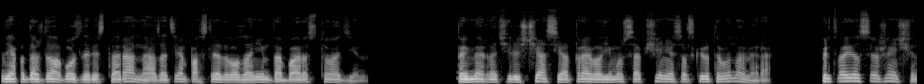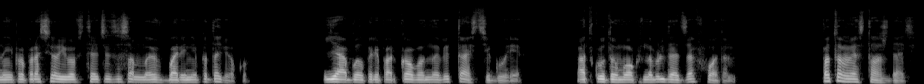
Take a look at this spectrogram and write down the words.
Я подождал возле ресторана, а затем последовал за ним до бара 101. Примерно через час я отправил ему сообщение со скрытого номера, притворился женщиной и попросил его встретиться со мной в баре неподалеку. Я был припаркован на Витастигуре, откуда мог наблюдать за входом. Потом я стал ждать.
